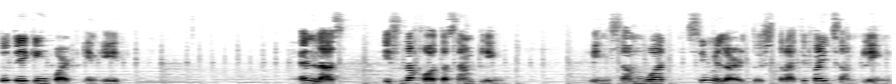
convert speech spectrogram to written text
to taking part in it. And last is the quota sampling, being somewhat similar to stratified sampling,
